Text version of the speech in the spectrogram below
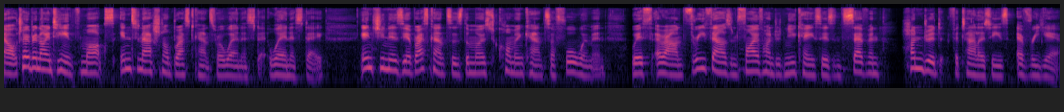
Now, October 19th marks International Breast Cancer Awareness Day. Awareness Day. In Tunisia, breast cancer is the most common cancer for women, with around 3,500 new cases and 700 fatalities every year.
